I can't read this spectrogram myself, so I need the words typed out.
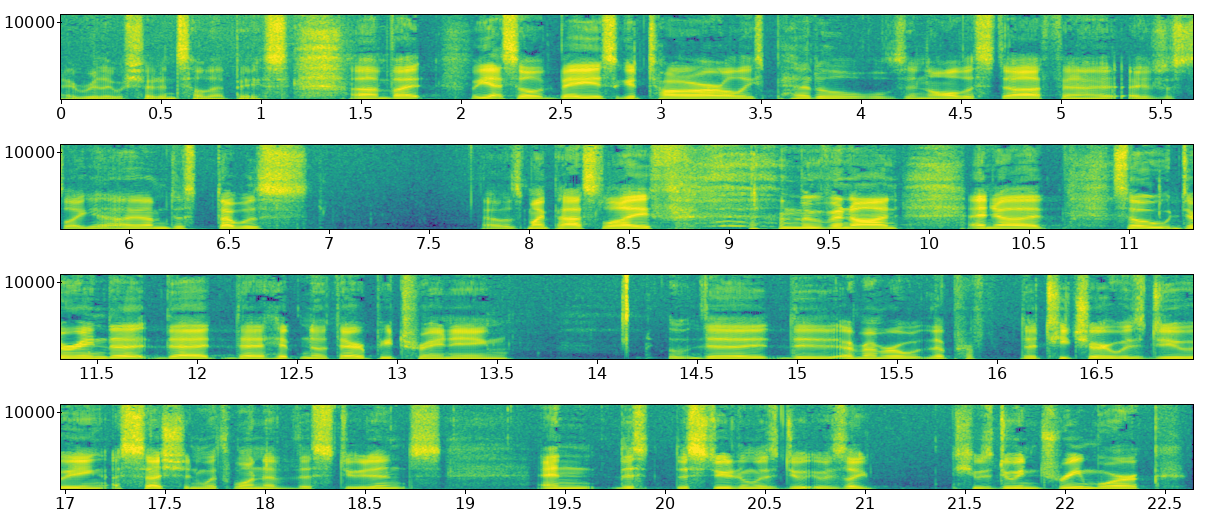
I really wish I didn't sell that bass. Um, but, but yeah, sold a bass, a guitar, all these pedals, and all this stuff. And I, I was just like, yeah, I'm just that was that was my past life. Moving on, and uh, so during the, the the hypnotherapy training, the the I remember the the teacher was doing a session with one of the students, and the the student was do it was like he was doing dream work,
